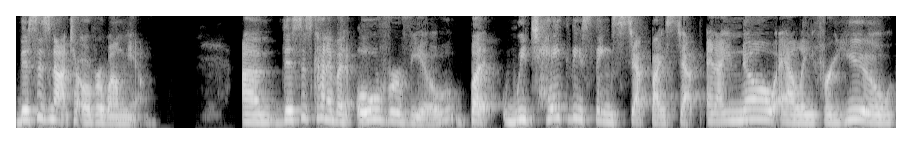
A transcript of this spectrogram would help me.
This is not to overwhelm you. Um, this is kind of an overview, but we take these things step by step. And I know, Allie, for you,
